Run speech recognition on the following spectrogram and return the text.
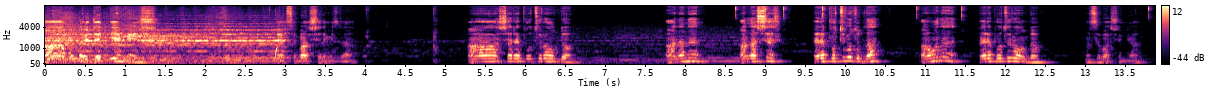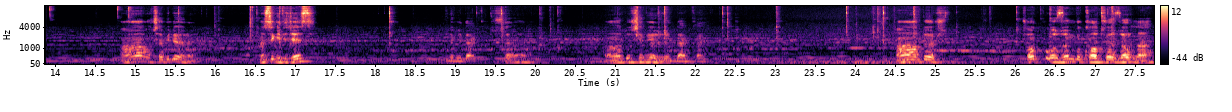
Aa bu da ücretliymiş. Neyse başlayalım biz lan. Aa Harry Potter oldu. Ananın. Anlaşır. Harry Potter oldu lan. Amanın. Harry Potter oldu. Nasıl başlanıyor? Aa uçabiliyorum. Nasıl gideceğiz? Dur bir dakika. Tuşlar var. Aa uçabiliyoruz dur bir dakika. Aa dur. Çok uzun bu kontrol zor lan.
